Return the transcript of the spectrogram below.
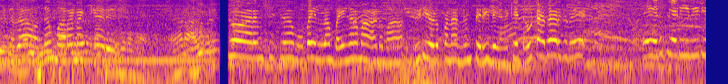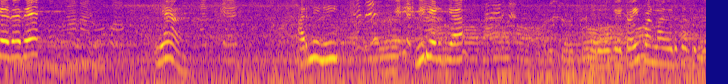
இதுதான் வந்து மரணக்கேறு வீடியோ ஆரம்பிச்சிச்சுன்னா மொபைல்லாம் பயங்கரமாக ஆடுமா? வீடியோ எடுப்பேனா என்னன்னு தெரியல. எனக்கே டவுட்டாக தான் இருக்குது. ஏய் எடுப்பியாடி வீடியோ ஏதாவது? ஏன்? அருணி நீ? வீடியோ எடுப்பியா? சரி ஓகே ட்ரை பண்ணலாம் எடுக்கிறதுக்கு.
